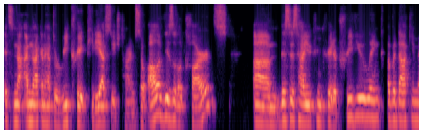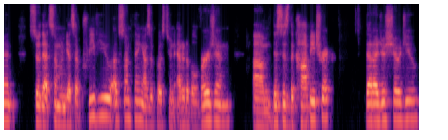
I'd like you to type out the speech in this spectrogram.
it's not, I'm not going to have to recreate PDFs each time. So all of these little cards, um, this is how you can create a preview link of a document so that someone gets a preview of something as opposed to an editable version. Um, this is the copy trick that I just showed you.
